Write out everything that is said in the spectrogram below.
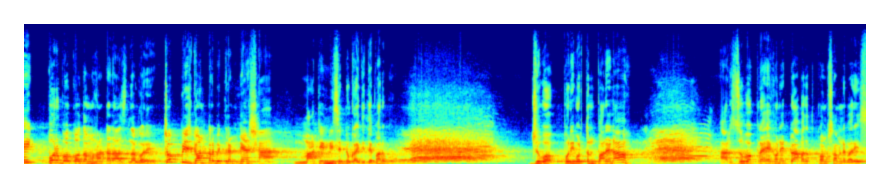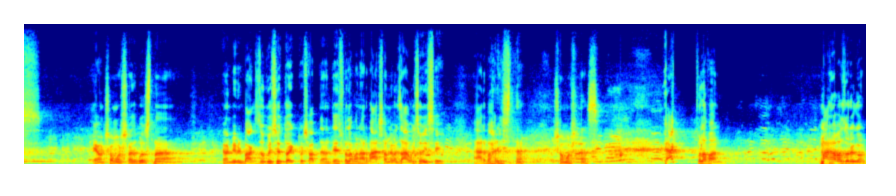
এই পূর্ব কদম হাটা রাজনগরে চব্বিশ ঘণ্টার ভিতরে নেশা মাটির নিচে ঢুকাই দিতে পারব। যুবক, পরিবর্তন পারে না? আর যুবকরা এখন একটু আপাতত কম সামনে পারিস এখন সমস্যা বুঝ না? এখন বিভিন্ন বাঘযোগ হয়েছে তো একটু সাবধান ফেলামান আর আর সামনে যা হয়েছে হয়েছে আর বাড়িস না, সমস্যা আছে। হ্যাঁ ফোলাফান মার হাবা জোরে গন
